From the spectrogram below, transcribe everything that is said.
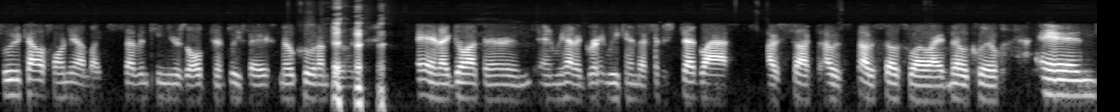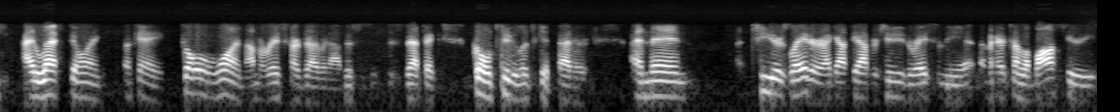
flew to California. I'm like 17 years old, pimply face, no clue what I'm doing. and I go out there and, and we had a great weekend. I finished dead last. I was sucked. I was I was so slow. I had no clue. And I left going, okay, goal one, I'm a race car driver now. This is this is epic. Goal two, let's get better. And then two years later, I got the opportunity to race in the American Le Mans Series,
